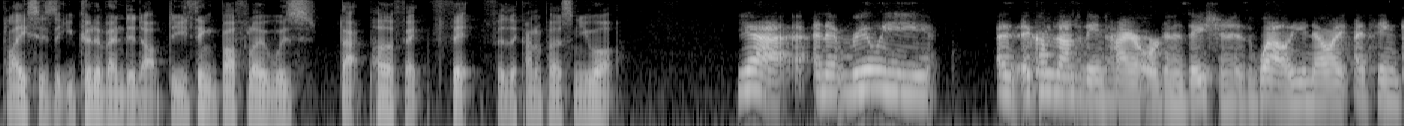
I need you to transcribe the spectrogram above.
places that you could have ended up do you think Buffalo was that perfect fit for the kind of person you are Yeah, and it really it it comes down to the entire organization as well. You know, I, I think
